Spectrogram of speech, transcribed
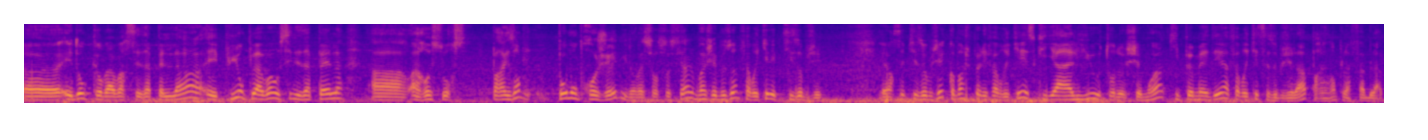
Euh, et donc on va avoir ces appels-là, et puis on peut avoir aussi des appels à, ressources. Par exemple, pour mon projet d'innovation sociale, moi j'ai besoin de fabriquer des petits objets. Et alors ces petits objets, comment je peux les fabriquer? Est-ce qu'il y a un lieu autour de chez moi qui peut m'aider à fabriquer ces objets-là, par exemple la Fab Lab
